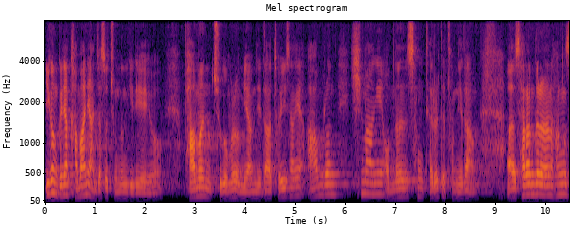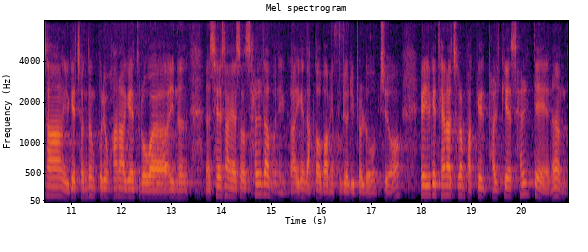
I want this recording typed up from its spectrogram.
이건 그냥 가만히 앉아서 죽는 길이에요. 밤은 죽음을 의미합니다. 더 이상의 아무런 희망이 없는 상태를 뜻합니다. 아, 사람들은 항상 이렇게 전등불이 환하게 들어와 있는 세상에서 살다 보니까 이게 낮과 밤의 구별이 별로 없죠. 그러니까 이렇게 대낮처럼 밝게, 밝게 살 때에는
